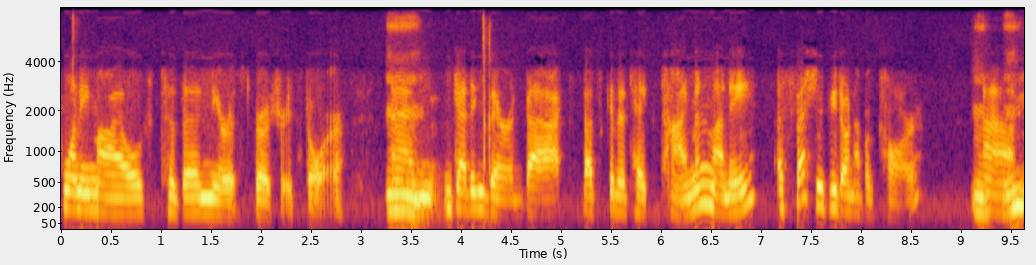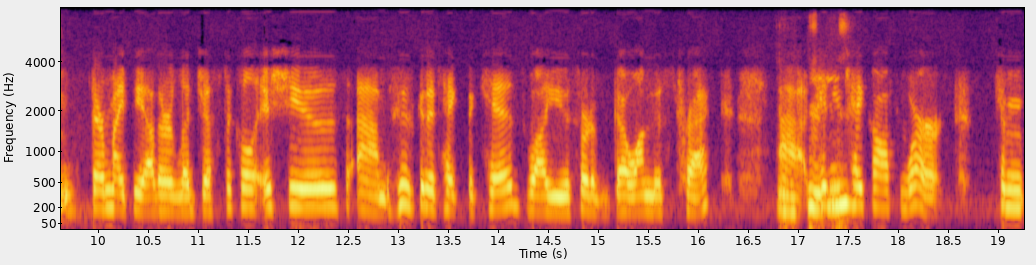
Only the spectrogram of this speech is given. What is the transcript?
20 miles to the nearest grocery store mm. and getting there and back. That's going to take time and money, especially if you don't have a car. Mm-hmm. Um, there might be other logistical issues. Um, who's going to take the kids while you sort of go on this trek? Uh, mm-hmm. Can you take off work to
